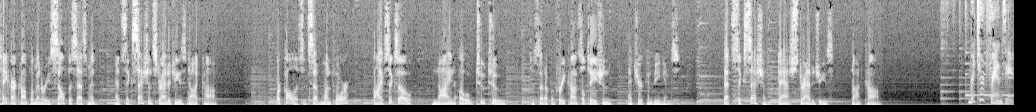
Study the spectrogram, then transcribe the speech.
Take our complimentary self-assessment at successionstrategies.com or call us at oh, 714-560-9022 to set up a free consultation at your convenience. That's succession-strategies.com. Richard Franzi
